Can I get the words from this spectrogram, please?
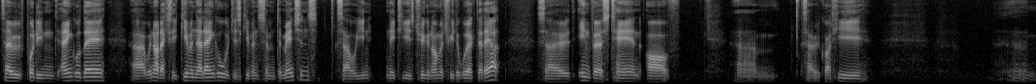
So we've put in the angle there, uh, we're not actually given that angle, we're just given some dimensions. So you need to use trigonometry to work that out. So inverse tan of, um, so we've got here um,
